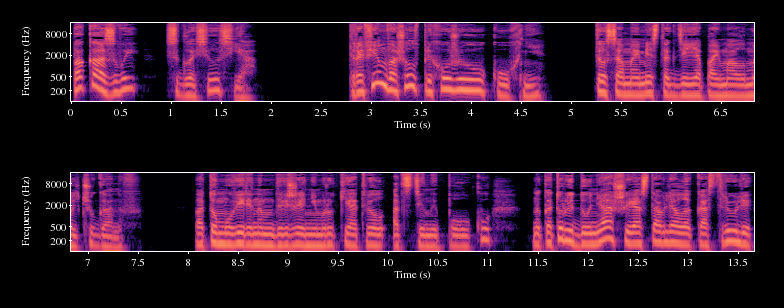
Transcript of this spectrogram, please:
«Показывай», — согласилась я. Трофим вошел в прихожую у кухни. То самое место, где я поймала мальчуганов. Потом уверенным движением руки отвел от стены полку, на которой Дуняша и оставляла кастрюли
